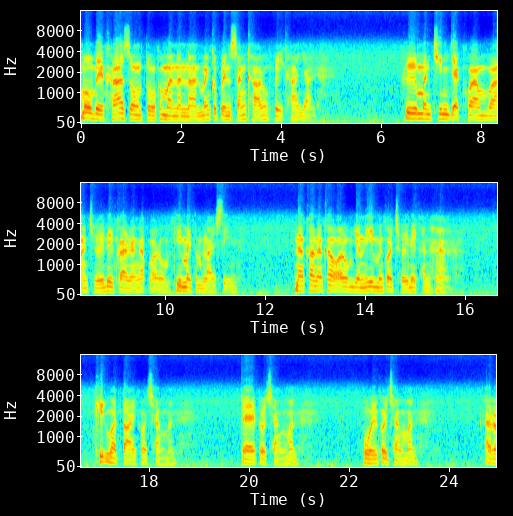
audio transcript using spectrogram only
โมเบกขาทรงตัวเข้ามานานๆ มันก็เป็นสังขารุเบกขาญาณคือมันชินจากความวางเฉยด้วยการระงับอารมณ์ที่ไม่ทำลายศีล นาเข้านาเข้าอารมณ์อย่างนี้มันก็เฉยในขันห้า คิดว่าตายก็ช่างมัน แกก็ช่างมันป่วยก็ช่างมัน อะไร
